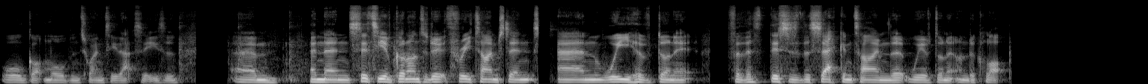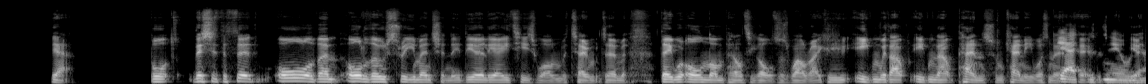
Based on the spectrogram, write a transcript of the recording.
all got more than twenty that season. Um, and then City have gone on to do it three times since, and we have done it for this. This is the second time that we have done it under Klopp. Yeah, but this is the third. All of them, all of those three you mentioned, the, the early '80s one with Terry McDermott, they were all non-penalty goals as well, right? Because even without even without pens from Kenny, wasn't it? Yeah, it was Neal. Yeah. yeah.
